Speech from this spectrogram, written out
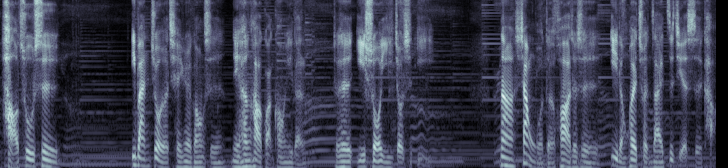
好处是一般旧的签约公司你很好管控艺人，就是一说一就是一。那像我的话，就是艺人会存在自己的思考，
